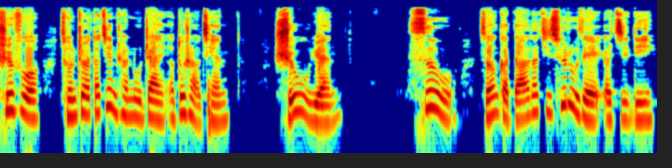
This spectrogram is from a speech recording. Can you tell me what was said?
师傅，从这儿到剑川路站要多少钱？十五元。师傅，从搿搭到剑川路站要几钿？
